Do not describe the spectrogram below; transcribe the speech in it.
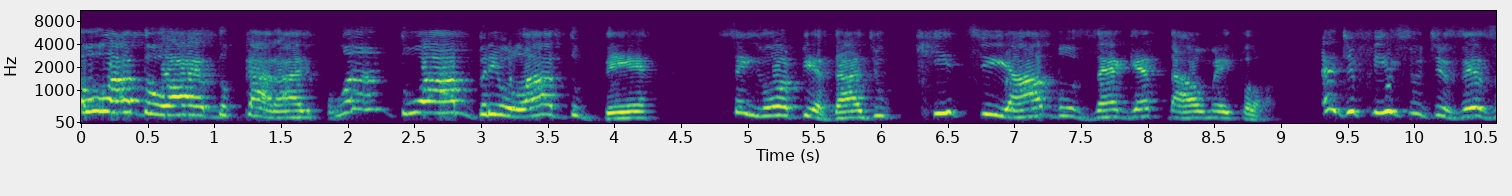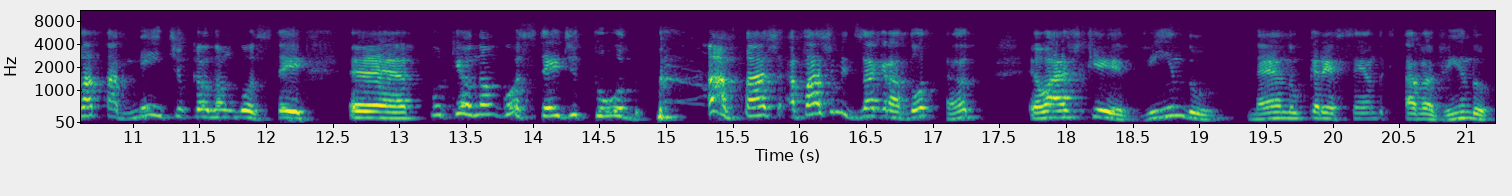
o lado A é do caralho. Quando abre o lado B, Senhor Piedade, o que diabos é Get Down, Make Love? É difícil dizer exatamente o que eu não gostei, é, porque eu não gostei de tudo. a, faixa, a faixa me desagradou tanto. Eu acho que vindo, né, no crescendo que estava vindo,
